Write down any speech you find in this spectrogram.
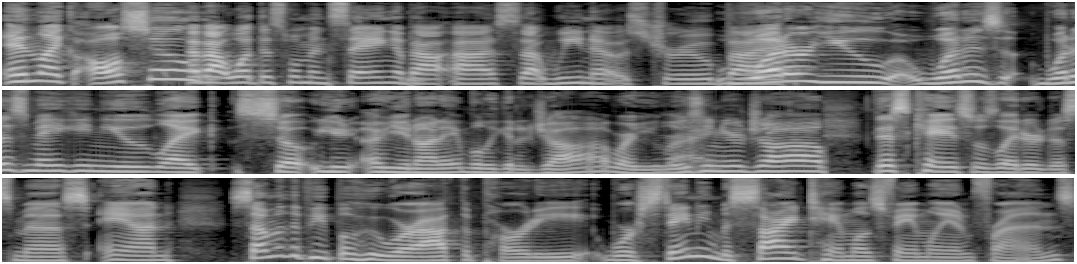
and like also about what this woman's saying about us that we know is true. But what are you what is what is making you like so you are you not able to get a job are you losing your job this case was later dismissed and some of the people who were at the party were standing beside tamla's family and friends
